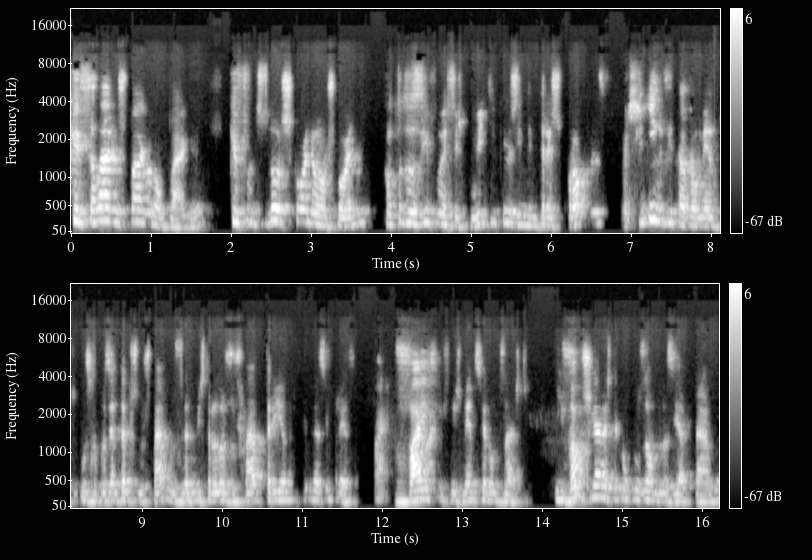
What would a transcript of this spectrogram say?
que salários paga ou não paga, que fornecedores escolhe ou não escolhe, com todas as influências políticas e de interesses próprios que, inevitavelmente, os representantes do Estado, os administradores do Estado, teriam nessa empresa. Vai, infelizmente, ser um desastre. E vão chegar a esta conclusão demasiado tarde,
